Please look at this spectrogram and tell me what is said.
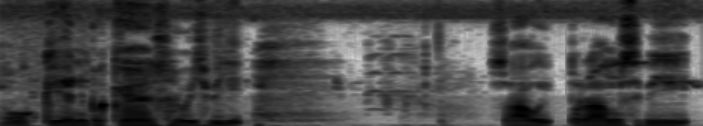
Okey, ni pakai sawit sebiji. Sawit peram sebiji.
